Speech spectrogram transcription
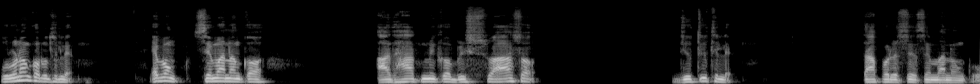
ପୂରଣ କରୁଥିଲେ। ଏବଂ ସେମାନଙ୍କ ଆଧ୍ୟାତ୍ମିକ ବିଶ୍ୱାସ ଜିତିଥିଲେ। ତାପରେ ସେ ସେମାନଙ୍କୁ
